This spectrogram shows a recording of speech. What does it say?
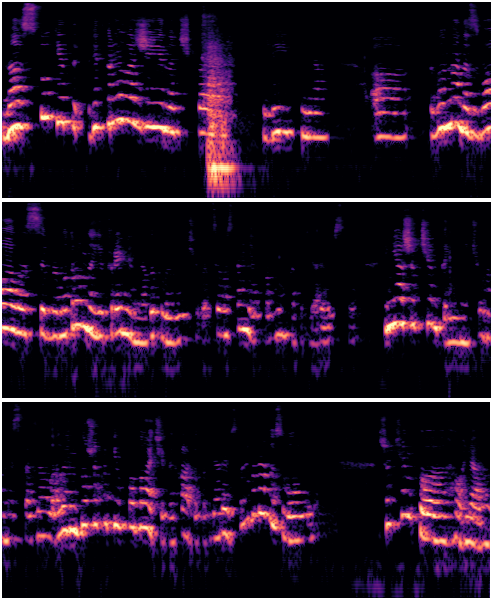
На стукіт відкрила жіночка літня. А, вона назвала себе Матрона Єфремівна Викливичева. Це остання економка Котляревського. Ім'я Шевченка їй нічого не сказала, але він дуже хотів побачити хату Котляревського, і вона дозволила. Шевченко оглянув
